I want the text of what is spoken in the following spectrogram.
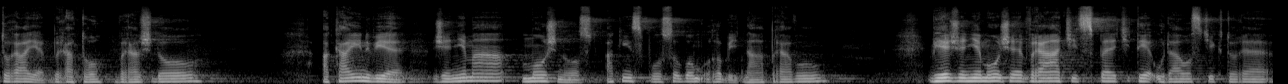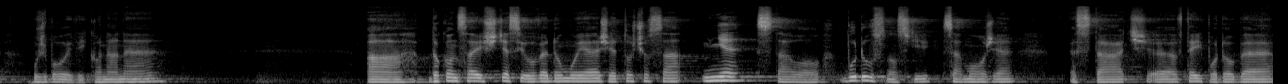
ktorá je brato vraždou, a Kain vie, že nemá možnosť, akým spôsobom urobiť nápravu. Vie, že nemôže vrátiť späť tie udalosti, ktoré už boli vykonané. A dokonca ešte si uvedomuje, že to, čo sa mne stalo, v budúcnosti sa môže stať e, v tej podobe,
